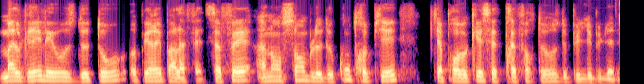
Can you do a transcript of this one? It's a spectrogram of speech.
malgré les hausses de taux opérées par la Fed. Ça fait un ensemble de contre-pieds qui a provoqué cette très forte hausse depuis le début de l'année.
